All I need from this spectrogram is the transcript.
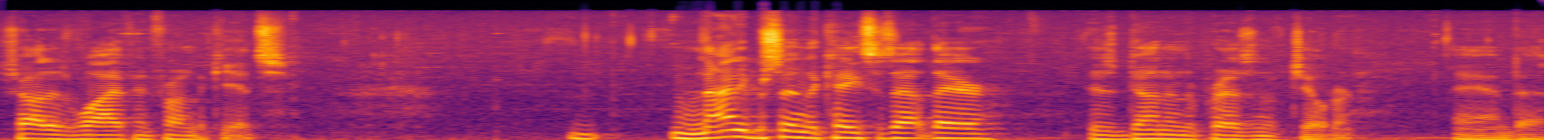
shot his wife in front of the kids. 90% of the cases out there is done in the presence of children. And uh,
